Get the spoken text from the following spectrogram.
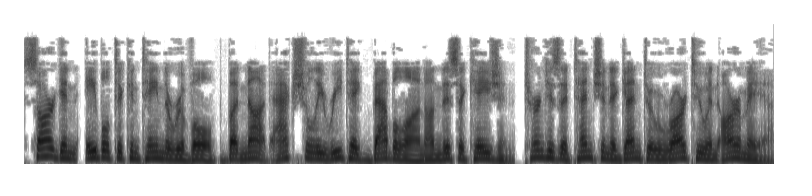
Sargon, able to contain the revolt but not actually retake Babylon on this occasion, turned his attention again to Urartu and Aramea,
